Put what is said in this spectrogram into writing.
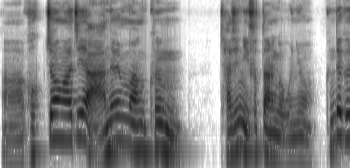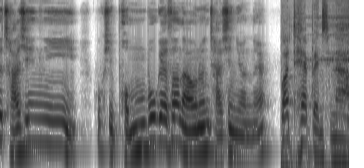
아, 걱정하지 않을 만큼 자신이 있었다는 거군요. 근데 그 자신이 혹시 범복에서 나오는 자신이었나요? What happens now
